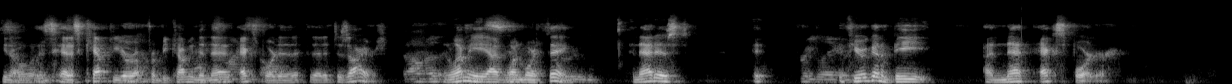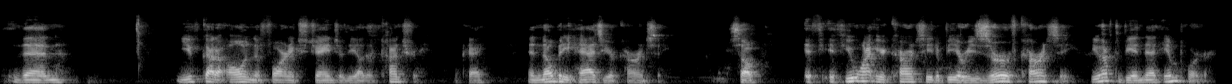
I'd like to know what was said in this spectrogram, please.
you know, has, has kept Europe from becoming the net exporter that, that it desires. And let me add one more thing, and that is, if you're going to be a net exporter, then you've got to own the foreign exchange of the other country, okay? And nobody has your currency. So if, if you want your currency to be a reserve currency, you have to be a net importer.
